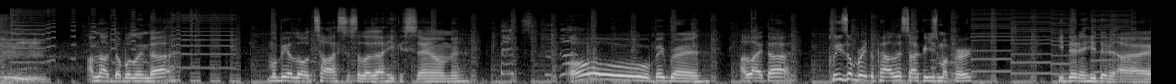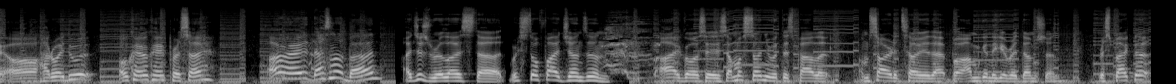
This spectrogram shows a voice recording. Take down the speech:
I'm not doubling that. I'm gonna be a little toxic so that he can stay on me. Oh, big brain. I like that. Please don't break the pallet so I can use my perk. He didn't, he didn't. Alright, uh, how do I do it? Okay, okay, press I. Alright, that's not bad. I just realized that we're still five gens in. Alright, Ghostface, I'm gonna stun you with this palette. I'm sorry to tell you that, but I'm gonna get redemption. Respect it?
